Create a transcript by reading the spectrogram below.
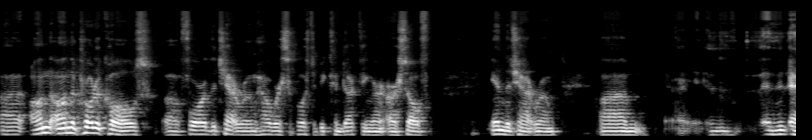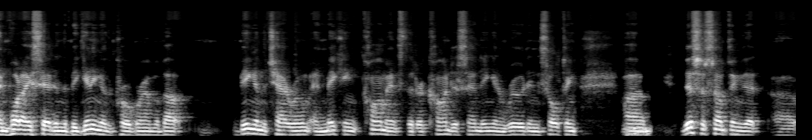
uh, on on the protocols uh, for the chat room, how we're supposed to be conducting our, ourselves in the chat room, um, and, and what I said in the beginning of the program about being in the chat room and making comments that are condescending and rude, and insulting. Um, this is something that uh,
